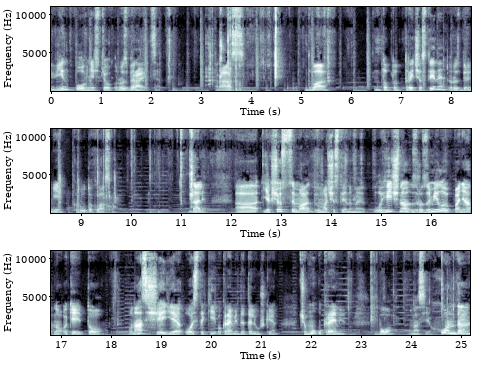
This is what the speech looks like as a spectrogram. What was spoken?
він повністю розбирається. Раз, два. Ну, Тобто три частини розбірні, круто, класно. Далі. А, якщо з цими двома частинами логічно, зрозуміло, понятно, окей, то у нас ще є ось такі окремі деталюшки. Чому окремі? Бо у нас є Honda,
